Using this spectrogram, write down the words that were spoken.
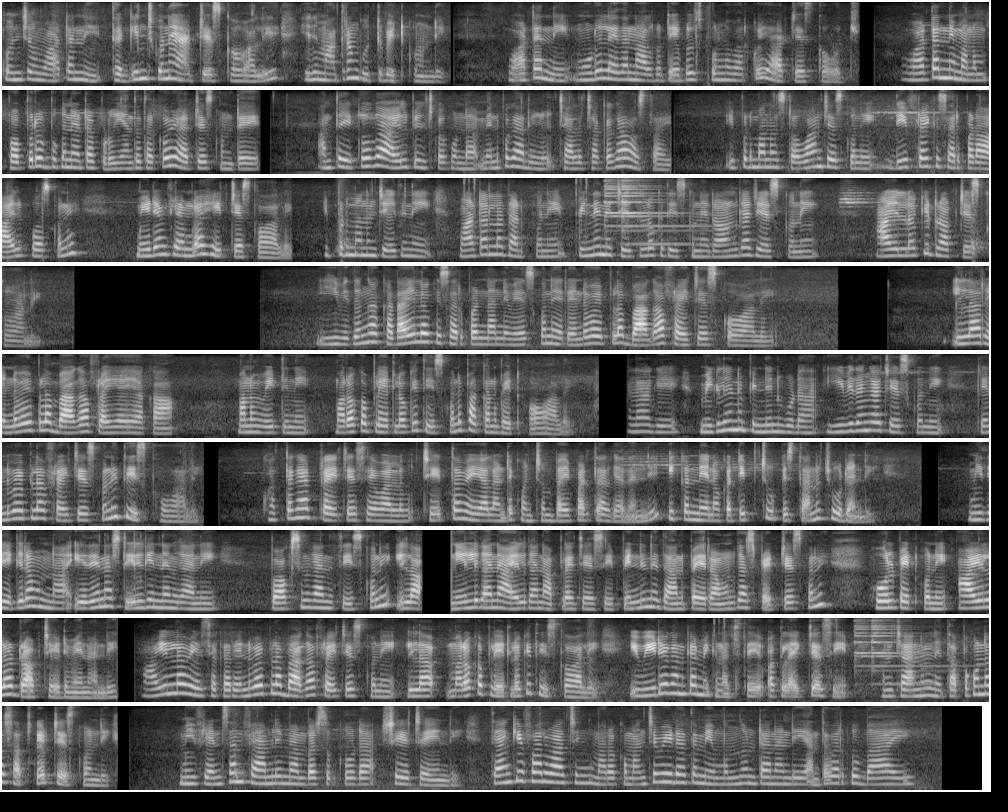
కొంచెం వాటర్ని తగ్గించుకొని యాడ్ చేసుకోవాలి. ఇది మాత్రం గుర్తుపెట్టుకోండి. వాటర్ని మూడు లేదా నాలుగు టేబుల్ స్పూన్ల వరకు యాడ్ చేసుకోవచ్చు. వాటర్ని మనం పప్పు రుబ్బుకునేటప్పుడు ఎంత తక్కువ యాడ్ చేసుకుంటే అంత ఎక్కువగా ఆయిల్ పీల్చుకోకుండా మినపగారలు చాలా చక్కగా వస్తాయి. ఇప్పుడు మనం స్టవ్ ఆన్ చేసుకొని డీప్ ఫ్రైకి సరిపడా ఆయిల్ పోసుకొని మీడియం ఫ్లేమ్లో హీట్ చేసుకోవాలి. ఇప్పుడు మనం చేతిని వాటర్లో తడుపుకొని పిండిని చేతిలోకి తీసుకుని రౌండ్గా చేసుకొని ఆయిల్లోకి డ్రాప్ చేసుకోవాలి. ఈ విధంగా కడాయిలోకి సరిపడినన్ని వేసుకొని రెండు వైపులా బాగా ఫ్రై చేసుకోవాలి. ఇలా రెండు వైపులా బాగా ఫ్రై అయ్యాక మనం వీటిని మరొక ప్లేట్లోకి తీసుకొని పక్కన పెట్టుకోవాలి. అలాగే మిగిలిన పిండిని కూడా ఈ విధంగా చేసుకొని రెండు వైపులా ఫ్రై చేసుకొని తీసుకోవాలి. కొత్తగా ట్రై చేసే వాళ్ళు చేత్తో వేయాలంటే కొంచెం భయపడతారు కదండి. ఇక్కడ నేను ఒక టిప్ చూపిస్తాను చూడండి. మీ దగ్గర ఉన్న ఏదైనా స్టీల్ గిన్నెను కానీ బాక్స్ని కానీ తీసుకొని ఇలా నీళ్ళు కానీ ఆయిల్ కానీ అప్లై చేసి పిండిని దానిపై రౌండ్గా స్ప్రెడ్ చేసుకొని హోల్ పెట్టుకొని ఆయిల్లో డ్రాప్ చేయడమేనండి. ఆయిల్లో వేసాక రెండు వైపులా బాగా ఫ్రై చేసుకుని ఇలా మరొక ప్లేట్లోకి తీసుకోవాలి. ఈ వీడియో కనుక మీకు నచ్చితే ఒక లైక్ చేసి మన ఛానల్ని తప్పకుండా సబ్స్క్రైబ్ చేసుకోండి. మీ ఫ్రెండ్స్ అండ్ ఫ్యామిలీ మెంబర్స్కి కూడా షేర్ చేయండి. Thank you for watching. మరొక మంచి వీడియోతో మీ ముందు ఉంటానండి అంతవరకు బాయ్.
